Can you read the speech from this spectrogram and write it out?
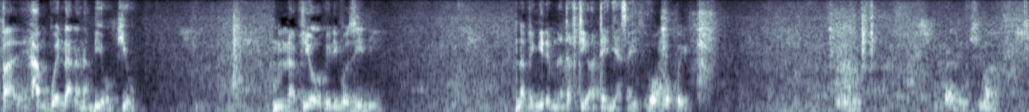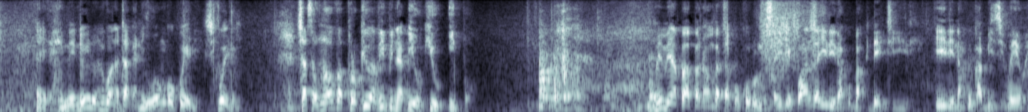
pale, hamkuendana na BOQ, mna vyoo vilivyozidi na vingine mnatafutia wateja saizi. Uongo kweli? Eh, hey, ndio hilo nilikuwa nataka, ni uongo kweli? Si kweli? Sasa unaova over procure vipi na BOQ ipo? Mimi hapa hapa naomba TAKUKURU nisaidie. Kwanza, ili la kubackdate hili ili na kukabidhi wewe.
